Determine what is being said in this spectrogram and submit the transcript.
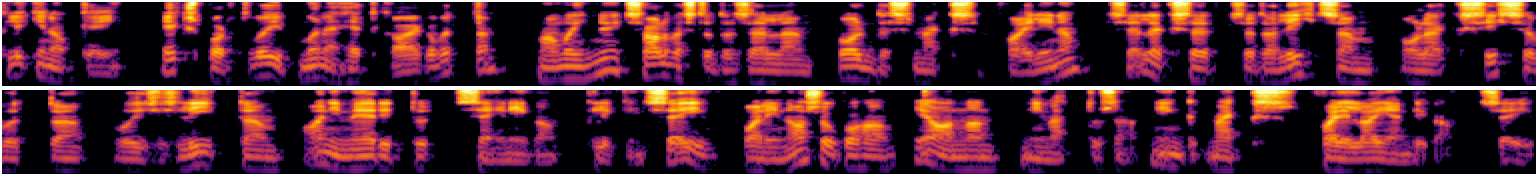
klikin OK. eksport võib mõne hetke aega võtta. ma võin nüüd salvestada selle 3ds Max failina, selleks et seda lihtsam oleks sisse võtta või siis liita animeeritud stseeniga. klikin save, valin asukoha ja annan nimetuse ning Max faili laiendiga save.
